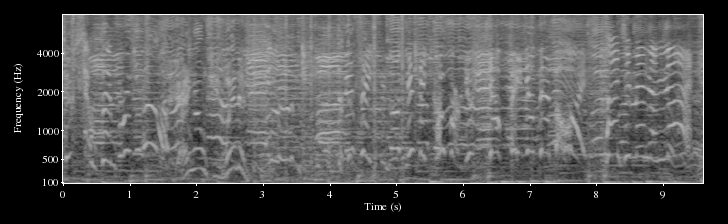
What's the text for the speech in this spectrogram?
Do something! Hang on, she's winning. Cooper, you up that boy. Punch him in the nuts!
